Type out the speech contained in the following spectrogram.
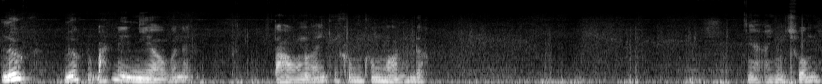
nước nước nó bắn lên nhiều cái này tàu nó ấy thì không không ngồi nó được. Nhà anh xuống này.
